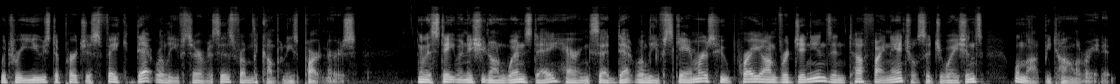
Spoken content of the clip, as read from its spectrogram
which were used to purchase fake debt relief services from the company's partners. In a statement issued on Wednesday, Herring said debt relief scammers who prey on Virginians in tough financial situations will not be tolerated.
